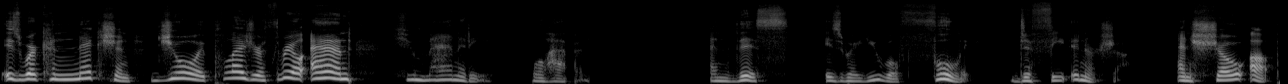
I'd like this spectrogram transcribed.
is where connection, joy, pleasure, thrill, and humanity will happen. And this is where you will fully defeat inertia and show up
